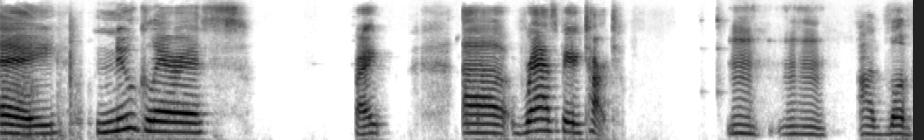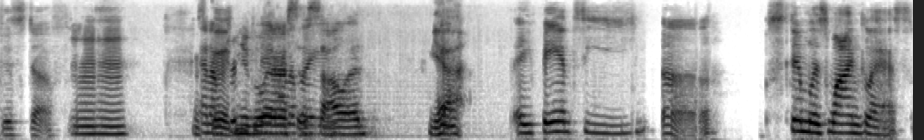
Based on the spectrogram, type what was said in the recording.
a New Glarus, right? Uh, raspberry tart. Mm, mm-hmm. I love this stuff. Mm-hmm. It's And I'm good. drinking- New Glarus is a- solid. yeah. A fancy uh, stemless wine glass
